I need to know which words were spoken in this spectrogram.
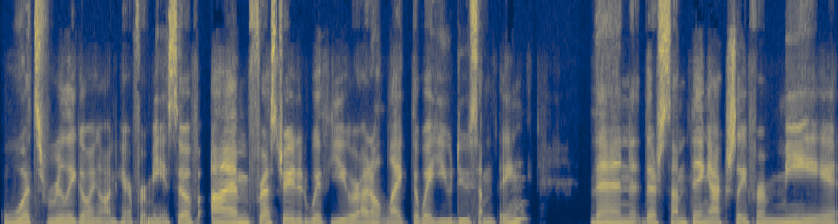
what's really going on here for me. So if I'm frustrated with you or I don't like the way you do something, then there's something actually for me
